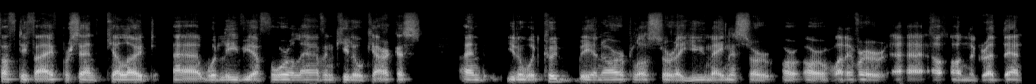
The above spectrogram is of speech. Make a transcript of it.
55% kill out would leave you a 411 kilo carcass. And, you know, it could be an R plus or a U minus or, or, or whatever uh, on the grid then.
